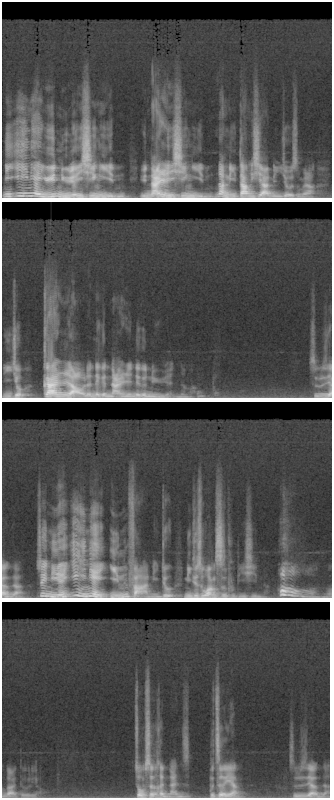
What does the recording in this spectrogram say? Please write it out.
你意念与女人行淫，与男人行淫，那你当下你就什么呀？你就干扰了那个男人、那个女人了嘛？是不是这样子啊？所以你连意念引法，你就你就是忘失菩提心了。哦，那还得了？众生很难不这样，是不是这样子啊？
